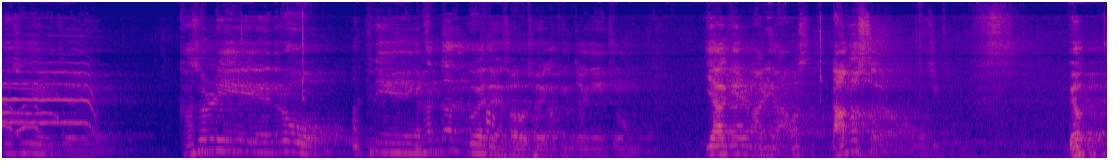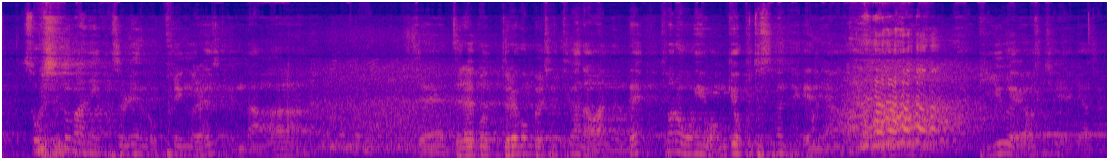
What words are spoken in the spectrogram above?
사실 이제 가솔린으로 오프닝을 한다는 거에 대해서 저희가 굉장히 좀 이야기를 많이 나눴, 나눴어요. 오직 몇 소수만이 가솔린으로 오프닝을 해도 된다. 이제 드래곤 드래곤볼 Z가 나왔는데 손오공이 원기옥부터 쓰면 되겠냐. 비유예요, 사실 얘기하자면.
